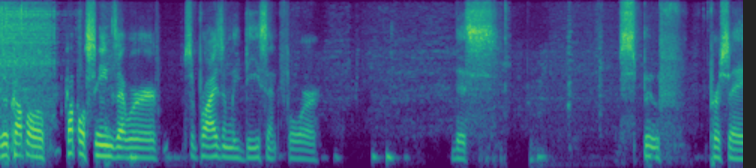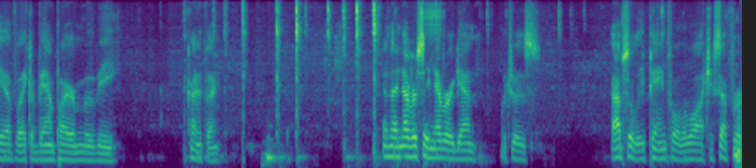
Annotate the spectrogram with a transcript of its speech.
there's a couple couple scenes that were surprisingly decent for this spoof per se of like a vampire movie kind of thing. And then Never Say Never Again, which was absolutely painful to watch, except for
